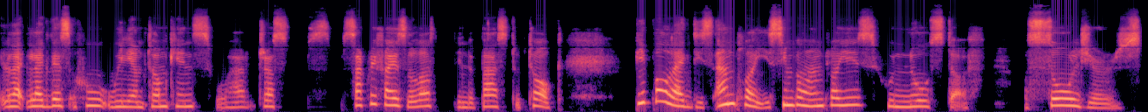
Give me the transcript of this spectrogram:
like like this, who William Tompkins, who have just sacrificed a lot in the past to talk. People like these employees, simple employees who know stuff, soldiers,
